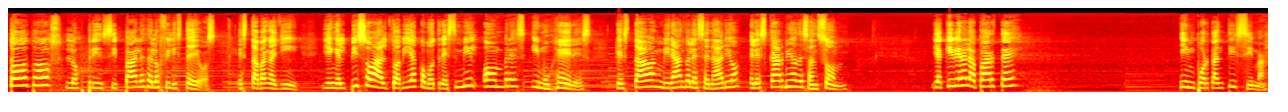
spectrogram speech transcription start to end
todos los principales de los filisteos estaban allí. Y en el piso alto había como tres mil hombres y mujeres que estaban mirando el escenario, el escarnio de Sansón. Y aquí viene la parte importantísima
